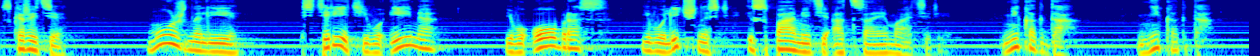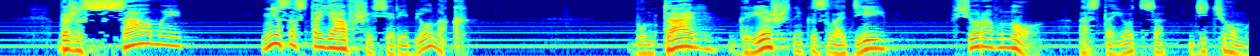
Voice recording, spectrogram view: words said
Скажите, можно ли стереть его имя, его образ, его личность из памяти отца и матери. Никогда, никогда. Даже самый несостоявшийся ребенок, бунтарь, грешник, злодей, все равно остается детем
